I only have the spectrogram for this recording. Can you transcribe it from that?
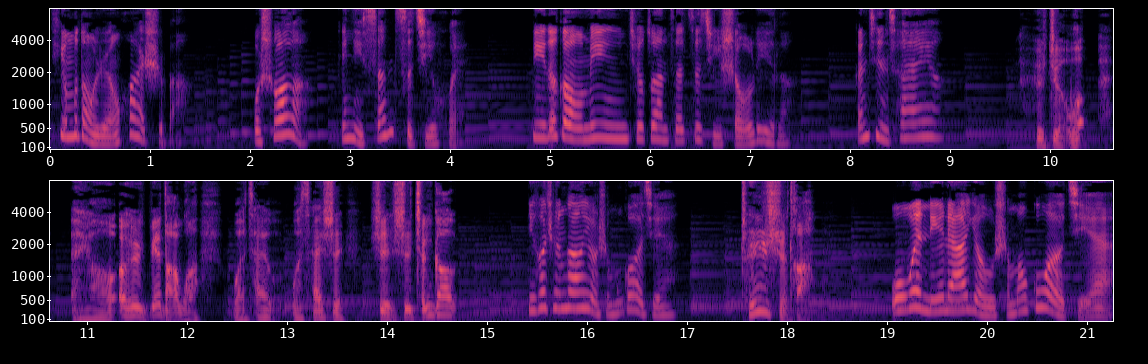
听不懂人话是吧？我说了，给你三次机会，你的狗命就攥在自己手里了，赶紧猜呀！这我，哎呦，别打我！我猜，我猜是是是陈刚。你和陈刚有什么过节？真是他！我问你俩有什么过节？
